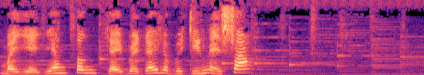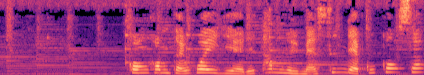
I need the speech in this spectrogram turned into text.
Mày về Giang Tân chạy về đây là vì chuyện này sao? Con không thể quay về để thăm người mẹ xinh đẹp của con sao?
